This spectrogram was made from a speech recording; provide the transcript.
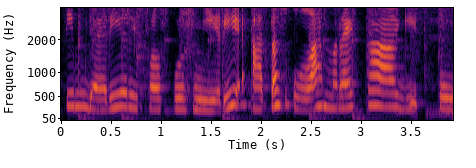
tim dari Liverpool sendiri atas ulah mereka gitu.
